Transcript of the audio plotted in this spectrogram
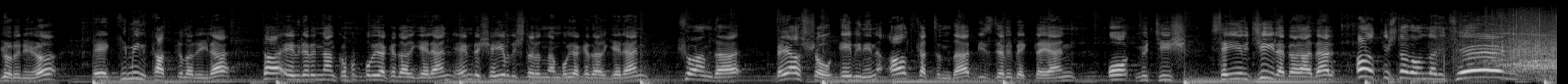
görünüyor. E, kimin katkılarıyla ta evlerinden kopup buraya kadar gelen hem de şehir dışlarından buraya kadar gelen şu anda Beyaz Show evinin alt katında bizleri bekleyen o müthiş seyirciyle beraber alkışlar onlar için.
